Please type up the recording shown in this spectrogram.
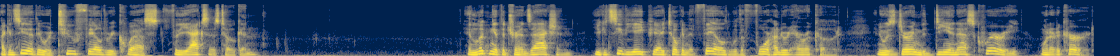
I can see that there were two failed requests for the access token, in looking at the transaction, you can see the API token that failed with a 400 error code, and it was during the DNS query when it occurred.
